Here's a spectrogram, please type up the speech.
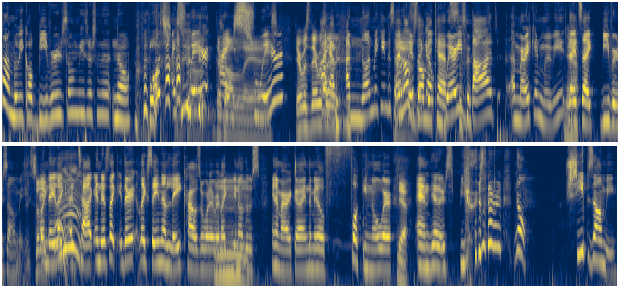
not a movie called Beaver Zombies or something? No. What? I swear. There I probably is. swear. There was there was I a, have. I'm not making this up. I up. love There's like a cats. very bad American movie Yeah. that's like beaver zombies, So, like- and they like attack, and there's like they're like saying a lake house or whatever, like you know Mm. those in America in the middle of fucking nowhere, yeah. and yeah, there's beavers. no, sheep zombie,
